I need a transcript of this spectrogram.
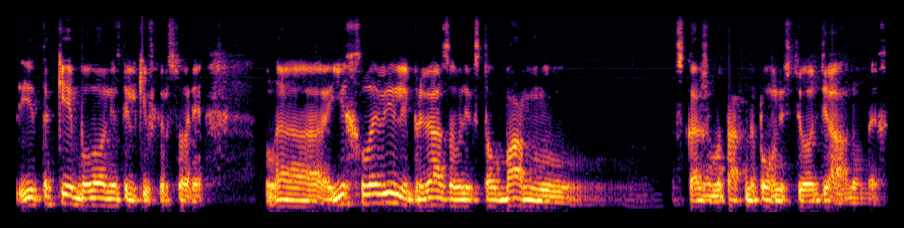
і таке було не тільки в Херсоні. Їх ловили, прив'язували к столбам, скажімо так, не повністю одягнених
